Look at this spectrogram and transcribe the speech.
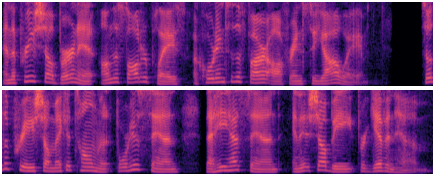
and the priest shall burn it on the slaughter place according to the fire offerings to Yahweh. So the priest shall make atonement for his sin that he has sinned, and it shall be forgiven him.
